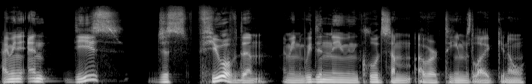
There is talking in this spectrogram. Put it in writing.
I mean, and these just few of them. I mean, we didn't even include some other teams like you know,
